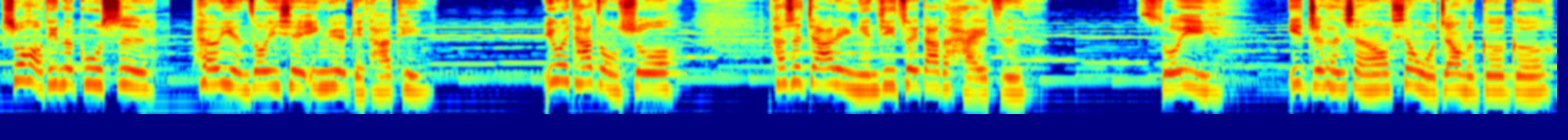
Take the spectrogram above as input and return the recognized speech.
说好听的故事，还有演奏一些音乐给他听，因为他总说他是家里年纪最大的孩子，所以一直很想要像我这样的哥哥。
